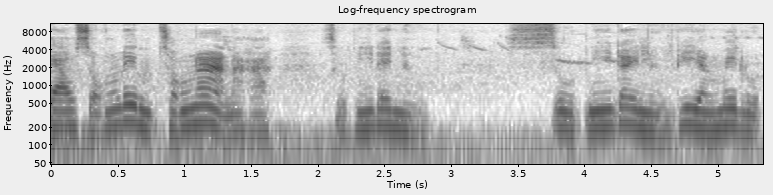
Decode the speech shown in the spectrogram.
ยาวสองเล่มสองหน้านะคะ สูตรนี้ได้หนึ่งสูตรนี้ได้หนึ่งที่ยังไม่หลุด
